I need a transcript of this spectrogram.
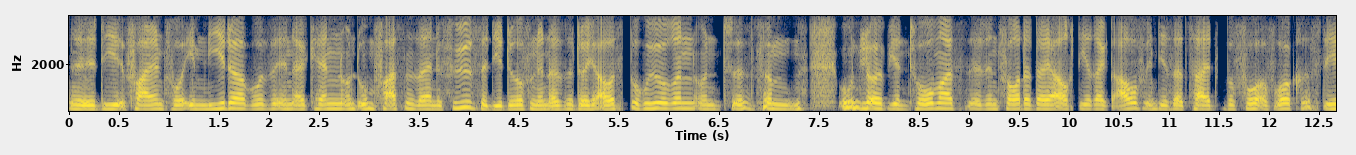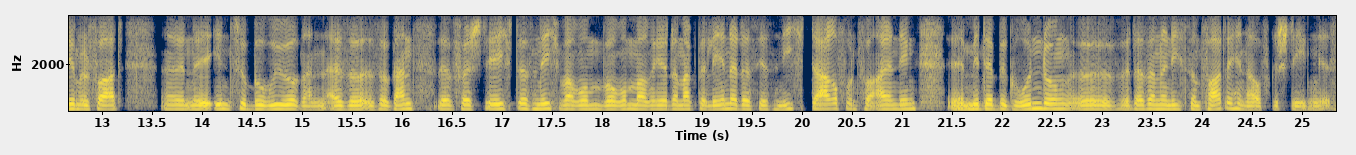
äh, die fallen vor ihm nieder, wo sie ihn erkennen und umfassen seine Füße. Die dürfen ihn also durchaus berühren und äh, zum ungläubigen Thomas, den fordert er ja auch direkt auf in dieser Zeit, bevor vor Christi Himmelfahrt, ihn zu berühren. Also so ganz verstehe ich das nicht, warum, warum Maria der Magdalena das jetzt nicht darf und vor allen Dingen äh, mit der Begründung, äh, dass er noch nicht zum Vater hinaufgestiegen ist.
